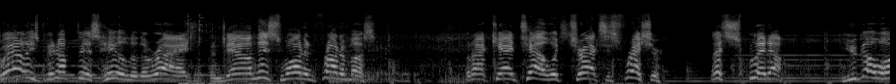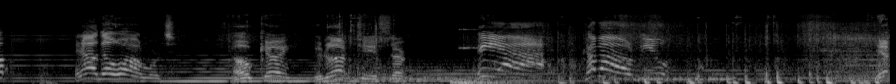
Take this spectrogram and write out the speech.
Well, he's been up this hill to the right and down this one in front of us. But I can't tell which tracks is fresher. Let's split up. You go up, and I'll go onwards. Okay. Good luck to you, sir. Yeah! Come on, View. Yep.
